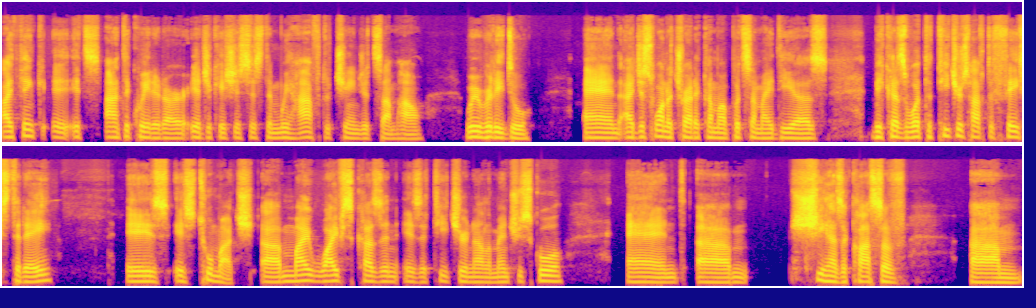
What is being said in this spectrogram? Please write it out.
I think it's antiquated our education system. We have to change it somehow. We really do. And I just want to try to come up with some ideas because what the teachers have to face today is is too much. Uh, my wife's cousin is a teacher in elementary school, and um, she has a class of um,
